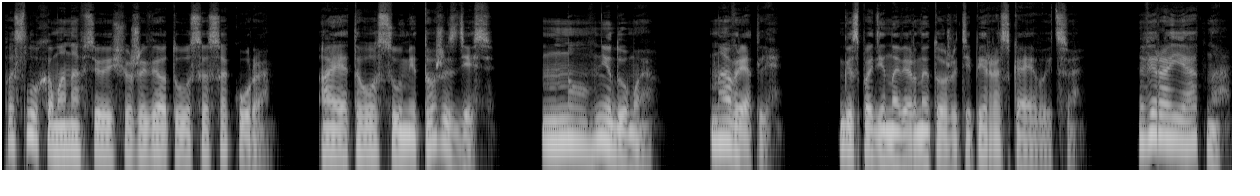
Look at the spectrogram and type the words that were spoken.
По слухам, она все еще живет у Сасакура. А эта Осуми тоже здесь? Ну, не думаю. Навряд ли. Господин, наверное, тоже теперь раскаивается. Вероятно.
